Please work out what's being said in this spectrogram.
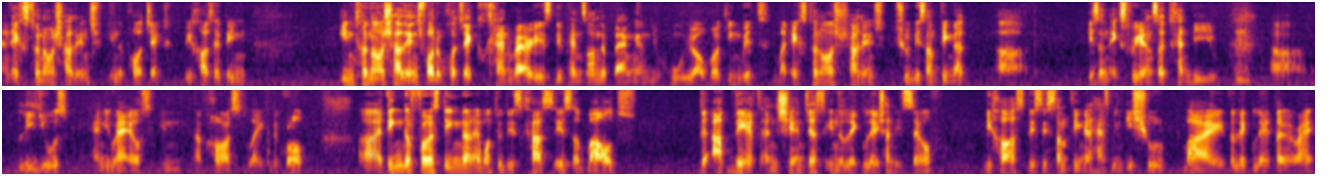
an external challenge in the project because I think internal challenge for the project can vary it depends on the bank and who you are working with but external challenge should be something that uh, is an experience that can be mm. uh, reused anywhere else in across like the globe uh, I think the first thing that I want to discuss is about the updates and changes in the regulation itself, because this is something that has been issued by the regulator, right?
